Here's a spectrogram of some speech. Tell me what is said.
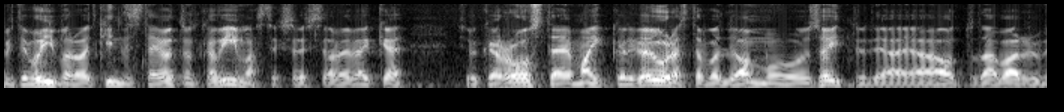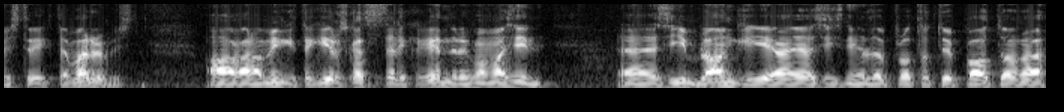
mitte võib-olla, vaid kindlasti ta ei võtnud ka viimast, eks ole, sest oli väike sihuke rooste maik oli ka juures, ta polnud ju ammu sõitnud ja, ja auto tahab harjumist ja kõik tahab harjumist. aga no mingite kiiruskatsetel ikkagi N-rühma masin äh, Siim Plangi ja, ja siis nii-öelda prototüüpautoga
